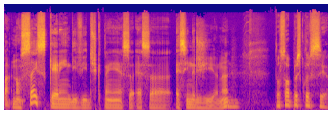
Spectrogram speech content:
pá, não sei se querem indivíduos que têm essa, essa, essa energia, né? Então, só para esclarecer,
